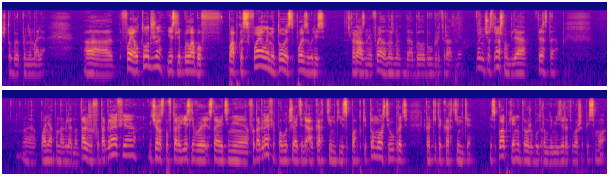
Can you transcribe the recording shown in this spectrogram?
чтобы вы понимали. А, файл тот же, если была бы папка с файлами, то использовались разные файлы, нужно да, было бы выбрать разные. Но ничего страшного, для теста э, понятно, наглядно. Также фотография. Еще раз повторю, если вы ставите не фотографию получателя, а картинки из папки, то можете выбрать какие-то картинки из папки, они тоже будут рандомизировать ваше письмо.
